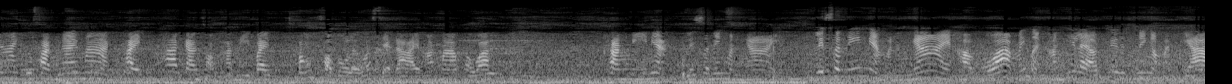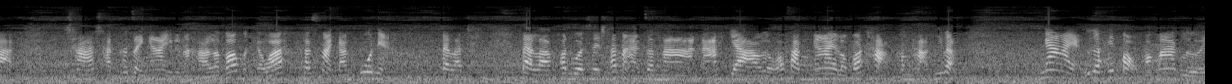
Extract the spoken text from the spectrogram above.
ง่ายคือฟังง่ายมาก ใครที่พลาดการสอบครั้งนี้ไปต้องขอบอกเลยว่าเสียดายมากๆ เพราะว่า เนี่ย listening มันง่าย listening เนี่ยมันง่ายค่ะ เพราะว่าไม่เหมือนครั้งที่แล้วที่ listening อะมันยาก ช้าชัดเข้าใจง่ายอยู่นะคะ แล้วก็เหมือนกับว่าลักษณะการพูดเนี่ยแต่ละแต่ละ conversation มันอาจจะนานนะ ยาวแต่ว่าฟังง่ายแล้วก็ถามคำถามที่แบบง่ายเอื้อให้ตอบมากๆเลย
